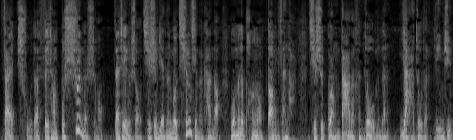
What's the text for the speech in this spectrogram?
在处的非常不顺的时候，在这个时候，其实也能够清醒的看到我们的朋友到底在哪儿。其实广大的很多我们的亚洲的邻居，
